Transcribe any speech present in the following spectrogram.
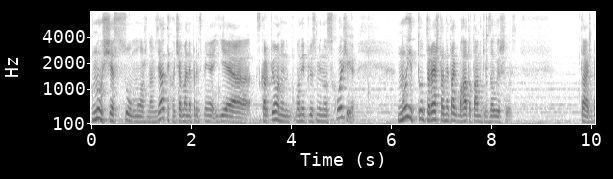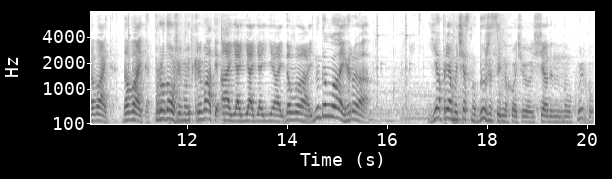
Ну, ще Сум можна взяти, хоча в мене, в принципі, є Скорпіони, вони плюс-мінус схожі. Ну і тут решта не так багато танків залишилось. Так, давайте, давайте. Продовжуємо відкривати. Ай-яй-яй-яй-яй, давай, ну давай, гра. Я прямо чесно дуже сильно хочу ще одну кульку.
